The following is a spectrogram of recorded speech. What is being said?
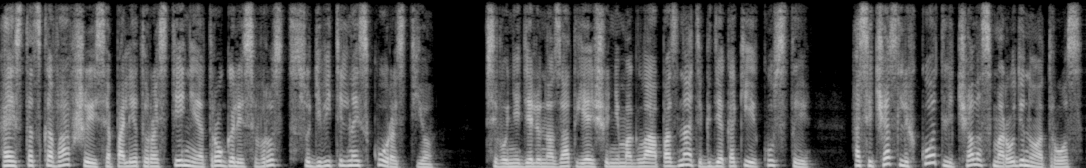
а истосковавшиеся по лету растения трогались в рост с удивительной скоростью. Всего неделю назад я еще не могла опознать, где какие кусты, а сейчас легко отличала смородину от роз.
